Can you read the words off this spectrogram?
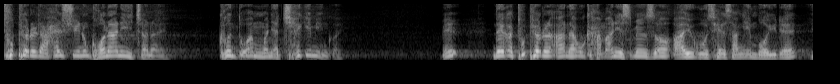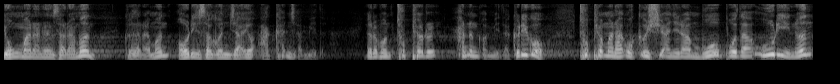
투표를 다 할 수 있는 권한이 있잖아요. 그건 또한 뭐냐 책임인 거예요. 예? 내가 투표를 안 하고 가만히 있으면서 아이고 세상이 뭐 이래 욕만 하는 사람은 그 사람은 어리석은 자요 악한 자입니다. 여러분 투표를 하는 겁니다. 그리고 투표만 하고 끝이 아니라 무엇보다 우리는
